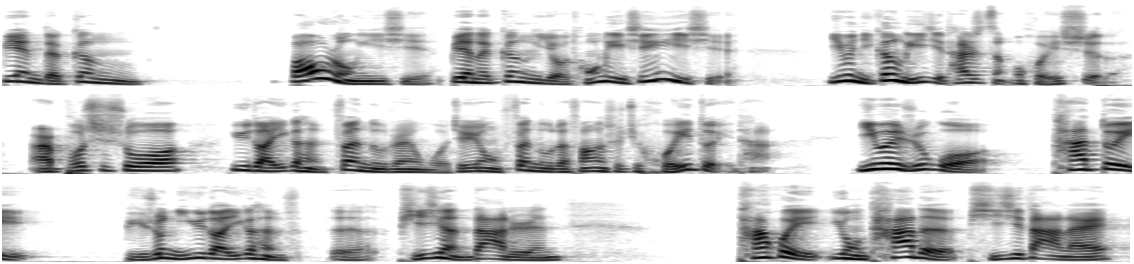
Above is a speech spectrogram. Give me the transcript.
变得更包容一些，变得更有同理心一些，因为你更理解他是怎么回事了，而不是说遇到一个很愤怒的人，我就用愤怒的方式去回怼他。因为如果他对，比如说你遇到一个很呃脾气很大的人，他会用他的脾气大来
